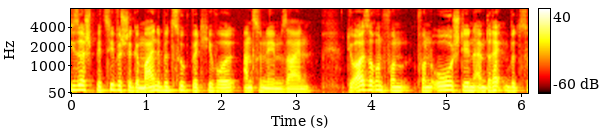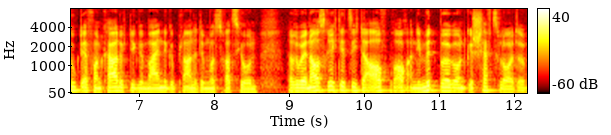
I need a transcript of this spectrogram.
Dieser spezifische Gemeindebezug wird hier wohl anzunehmen sein. Die Äußerungen von, von O stehen in einem direkten Bezug der von K durch die Gemeinde geplante Demonstration. Darüber hinaus richtet sich der Aufruf auch an die Mitbürger und Geschäftsleute.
